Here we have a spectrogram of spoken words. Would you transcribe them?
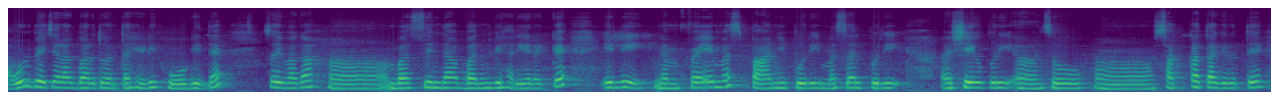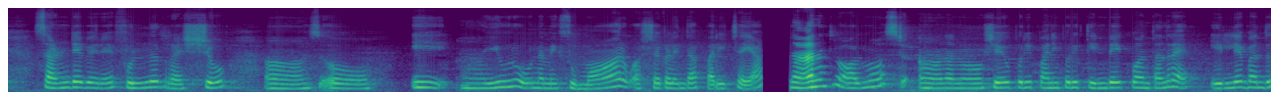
ಅವಳು ಬೇಜಾರಾಗಬಾರ್ದು ಅಂತ ಹೇಳಿ ಹೋಗಿದ್ದೆ. ಸೊ ಇವಾಗ ಬಸ್ಸಿಂದ ಬಂದ್ವಿ ಹರಿಹರಕ್ಕೆ. ಇಲ್ಲಿ ನಮ್ಮ ಫೇಮಸ್ ಪಾನಿಪುರಿ, ಮಸಾಲೆ ಪುರಿ ಶೇವ್ ಪುರಿ ಸೊ ಸಖತ್ತಾಗಿರುತ್ತೆ. ಸಂಡೇ ಬೇರೆ ಫುಲ್ಲು ರಶ್ಶು ಸೊ ಈ ಇವರು ನಮಗೆ ಸುಮಾರು ವರ್ಷಗಳಿಂದ ಪರಿಚಯ. ನಾನಂತೂ ಆಲ್ಮೋಸ್ಟ್ ನಾನು ಶೇವ್ ಪುರಿ ಪಾನಿಪುರಿ ತಿನ್ನಬೇಕು ಅಂತಂದರೆ ಇಲ್ಲೇ ಬಂದು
